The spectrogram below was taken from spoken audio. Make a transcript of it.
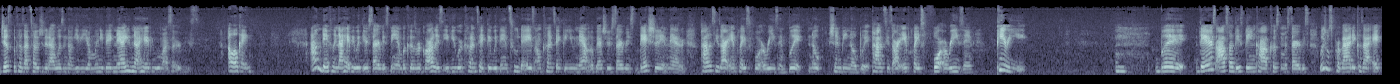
just because i told you that i wasn't gonna give you your money back now you're not happy with my service oh okay I'm definitely not happy with your service then because regardless if you were contacted within two days, I'm contacting you now about your service. That shouldn't matter. Policies are in place for a reason, but nope, shouldn't be no but. Policies are in place for a reason, period. But there's also this thing called customer service, which was provided because I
